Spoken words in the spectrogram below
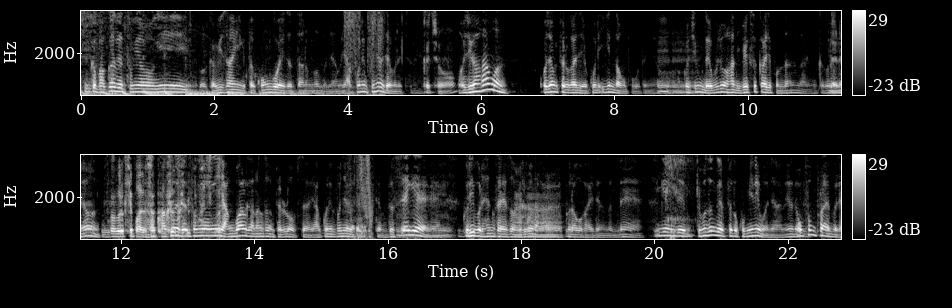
그러니까 박근혜 대통령이 뭘까 위상이 더 공고해졌다는 건 뭐냐면 야권이 분열돼 버렸잖아요. 그렇죠. 어지간하면 고정표를 가진 여권이 이긴다고 보거든요. 음. 그 지금 내부적으로 한 200석까지 본다는 거 아닙니까? 그러면 누가 그렇게 봐요, 자꾸. 박근혜 대통령이 양보할 가능성은 별로 없어요. 야권이 분열됐기 때문에 더 세게 그립을 행사해서 밀고 나갈 거라고 봐야 되는 건데 이게 이제 김무성 대표도 고민이 뭐냐면 오픈 프라이머리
